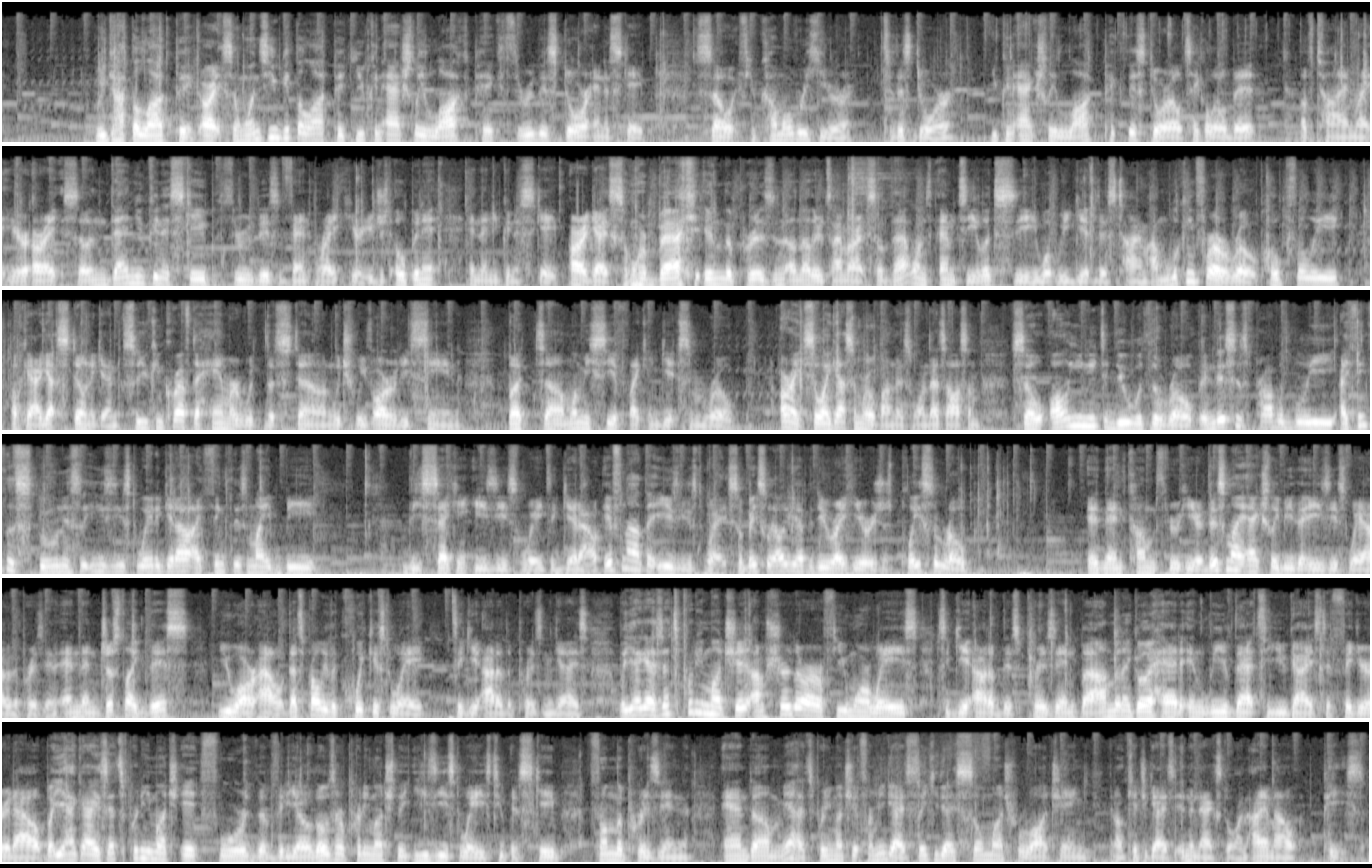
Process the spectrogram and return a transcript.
We got the lockpick. Alright, so once you get the lockpick, you can actually lockpick through this door and escape. So if you come over here to this door, you can actually lockpick this door. It'll take a little bit of time right here. Alright, so and then you can escape through this vent right here. You just open it and then you can escape. Alright guys, so we're back in the prison another time. Alright, so that one's empty. Let's see what we get this time. I'm looking for a rope. Hopefully... Okay, I got stone again. So you can craft a hammer with the stone, which we've already seen. But um, let me see if I can get some rope. Alright, so I got some rope on this one. That's awesome. So all you need to do with the rope, and this is probably, I think the spoon is the easiest way to get out. I think this might be the second easiest way to get out, if not the easiest way. So basically all you have to do right here is just place the rope and then come through here. This might actually be the easiest way out of the prison. And then just like this, you are out. That's probably the quickest way to get out of the prison, guys. But yeah, guys, that's pretty much it. I'm sure there are a few more ways to get out of this prison, but I'm to go ahead and leave that to you guys to figure it out. But yeah, guys, that's pretty much it for the video. Those are pretty much the easiest ways to escape from the prison. And um, yeah, that's pretty much it for me, guys. Thank you guys so much for watching, and I'll catch you guys in the next one. I am out. Peace.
